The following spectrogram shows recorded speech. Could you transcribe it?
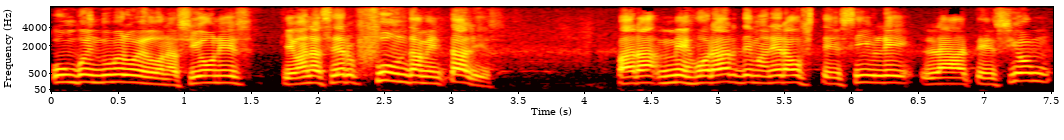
un buen número de donaciones que van a ser fundamentales para mejorar de manera ostensible la atención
